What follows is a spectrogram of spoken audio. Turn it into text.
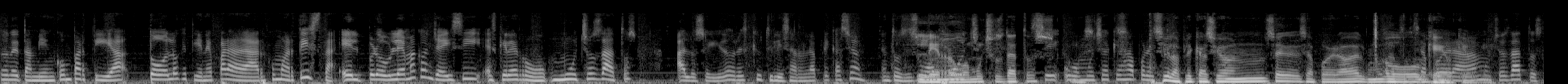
donde también compartía todo lo que tiene para dar como artista. El problema con Jay-Z es que le robó muchos datos a los seguidores que utilizaron la aplicación. Entonces hubo ¿Le robó mucho- muchos datos? Sí, hubo mucha queja por eso. Sí, la aplicación se, se apoderaba de algunos datos. Oh, se apoderaba muchos datos.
